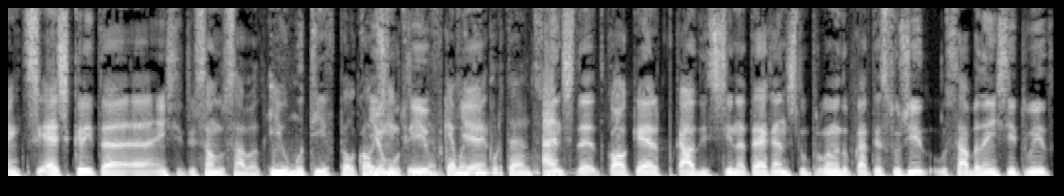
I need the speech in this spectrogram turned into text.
em que é escrita a instituição do sábado. E o motivo pelo qual é motivo porque é muito é, importante. Antes de, de, qualquer pecado existir na Terra, antes do problema do pecado ter surgido, o sábado é instituído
